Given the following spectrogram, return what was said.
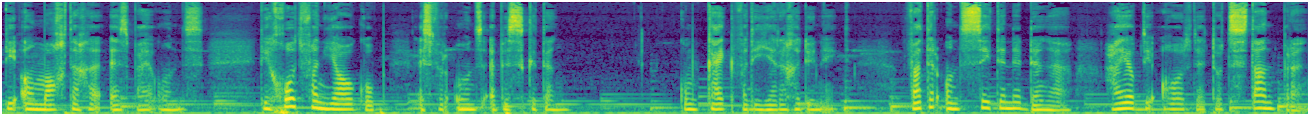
die Almagtige is by ons. Die God van Jakob is vir ons 'n beskutting kom kyk wat die Here gedoen het. Watter ontsettende dinge hy op die aarde tot stand bring.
